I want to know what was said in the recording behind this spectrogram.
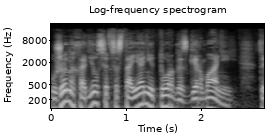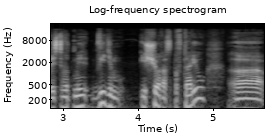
уже находился в состоянии торга с Германией. То есть вот мы видим, еще раз повторю, э,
